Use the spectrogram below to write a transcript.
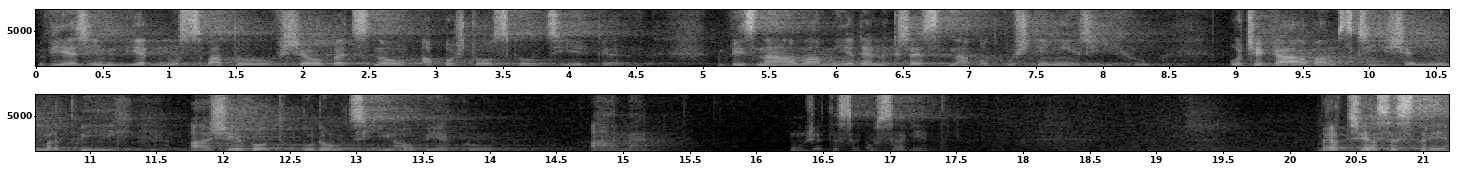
Věřím v jednu svatou, všeobecnou apoštolskou církev. Vyznávám jeden křest na odpuštění hříchu. Očekávám vzkříšení mrtvých a život budoucího věku. Amen. Můžete se usadit. Bratři a sestry,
